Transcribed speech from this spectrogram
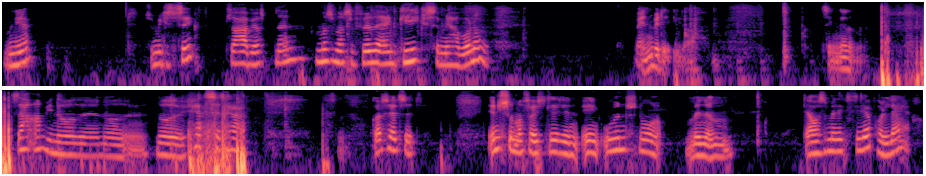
men ja, som I kan se, så har vi også den anden. Må som selvfølgelig er en geek, som jeg har vundet. Vanvittigt, eller tænker det. Så har vi noget, øh, noget, øh, noget headset her. Godt headset. Jeg ønskede mig faktisk lidt en, en uden snor, men øhm, der var simpelthen ikke flere på lager.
